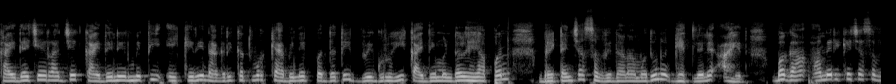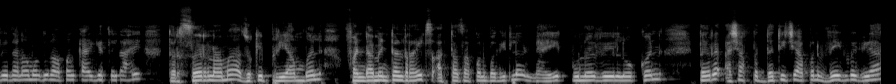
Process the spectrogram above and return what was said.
कायद्याचे राज्य, कायदेनिर्मिती, एकेरी नागरिकत्व, कॅबिनेट पद्धती, द्विगृही कायदेमंडळ हे आपण ब्रिटनच्या संविधानामधून घेतलेले आहेत. बघा अमेरिकेच्या संविधानामधून आपण काय घेतलेलं आहे, तर सरनामा जो की प्रियांबल फंडामेंटल राईट्स आत्ताच आपण बघितलं, न्यायिक पुनर्विलोकन. तर अशा पद्धतीचे आपण वेगवेगळ्या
